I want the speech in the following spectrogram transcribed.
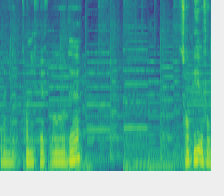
And then you get the 25th logo there. So beautiful.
